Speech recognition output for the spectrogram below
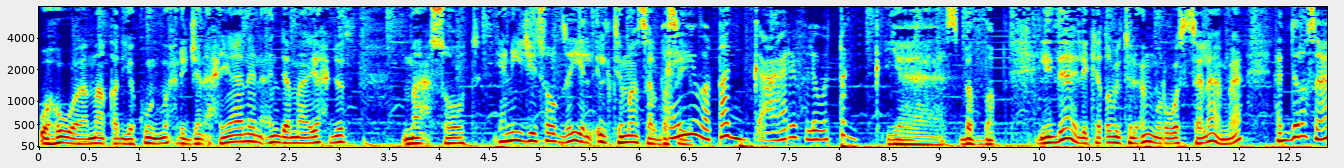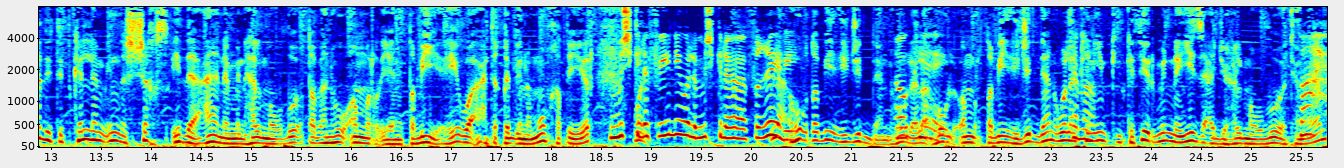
وهو ما قد يكون محرجا أحيانا عندما يحدث مع صوت يعني يجي صوت زي الالتماس البسيط. أيوة طق عارف لو الطق ياس بالضبط. لذلك يا طويلة العمر والسلامة الدراسة هذه تتكلم إن الشخص إذا عانى من هالموضوع طبعا هو أمر يعني طبيعي وأعتقد إنه مو خطير. المشكلة وال- فيني ولا مشكلة في لا غيري هو طبيعي جدا. هو لا, لا أوكي. هو الأمر طبيعي جدا ولكن تمام. يمكن كثير منا يزعج هالموضوع تمام؟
